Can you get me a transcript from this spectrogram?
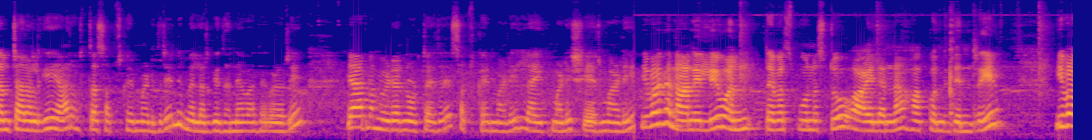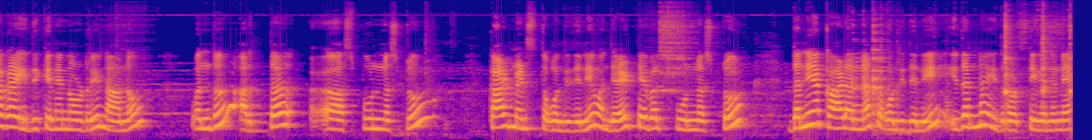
ನಮ್ಮ ಚಾನಲ್ಗೆ ಯಾರು ಹೊಸ ಸಬ್ಸ್ಕ್ರೈಬ್ ಮಾಡಿದ್ರಿ, ನಿಮ್ಮೆಲ್ಲರಿಗೂ ಧನ್ಯವಾದಗಳು ರೀ. ಯಾರು ನಮ್ಮ ವಿಡಿಯೋ ನೋಡ್ತಾ ಇದ್ರೆ ಸಬ್ಸ್ಕ್ರೈಬ್ ಮಾಡಿ ಲೈಕ್ ಮಾಡಿ ಶೇರ್ ಮಾಡಿ. ಇವಾಗ ನಾನಿಲ್ಲಿ ಒಂದು ಟೇಬಲ್ ಸ್ಪೂನಷ್ಟು ಆಯಿಲನ್ನು ಹಾಕ್ಕೊಂಡಿದ್ದೀನಿ ರೀ ಇವಾಗ ಇದಕ್ಕೇ ನೋಡ್ರಿ ನಾನು ಒಂದು ಅರ್ಧ ಸ್ಪೂನ್ನಷ್ಟು ಕಾಳು ಮೆಣಸು ತೊಗೊಂಡಿದ್ದೀನಿ. ಒಂದು ಎರಡು ಟೇಬಲ್ ಸ್ಪೂನ್ನಷ್ಟು ಧನಿಯಾ ಕಾಳನ್ನು ತೊಗೊಂಡಿದ್ದೀನಿ. ಇದನ್ನು ಇದ್ರೊಟ್ಟಿಗೆ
